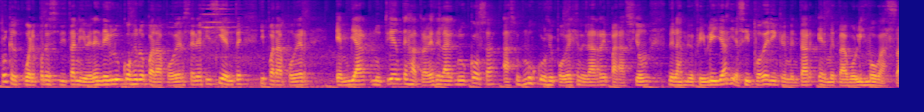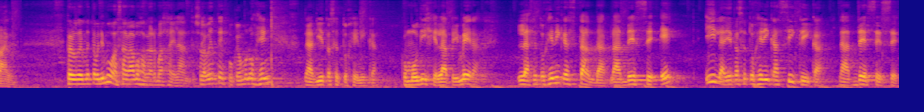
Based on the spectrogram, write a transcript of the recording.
porque el cuerpo necesita niveles de glucógeno para poder ser eficiente y para poder enviar nutrientes a través de la glucosa a sus músculos y poder generar reparación de las miofibrillas y así poder incrementar el metabolismo basal. Pero del metabolismo basal vamos a hablar más adelante. Solamente enfoquémonos en la dieta cetogénica. Como dije, la primera, la cetogénica estándar, la DCE, y la dieta cetogénica cíclica, la DCC.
